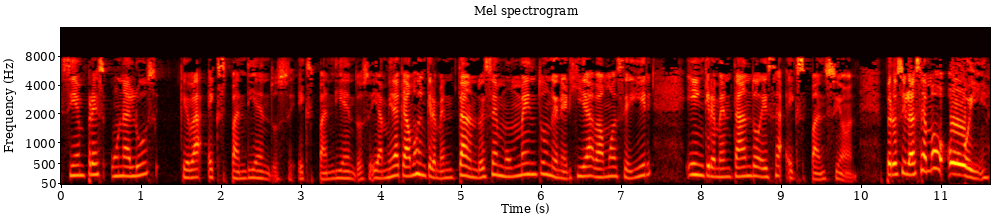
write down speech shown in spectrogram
Siempre es una luz que va expandiéndose, expandiéndose. Y a medida que vamos incrementando ese momentum de energía, vamos a seguir incrementando esa expansión. Pero si lo hacemos hoy,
